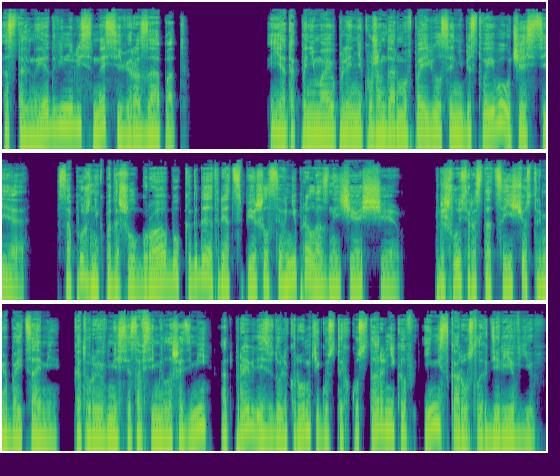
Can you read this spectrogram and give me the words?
Остальные двинулись на северо-запад. «Я так понимаю, пленник у жандармов появился не без твоего участия?» Сапожник подошел к Груабу, когда отряд спешился в непролазной чаще. Пришлось расстаться еще с тремя бойцами, которые вместе со всеми лошадьми отправились вдоль кромки густых кустарников и низкорослых деревьев.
